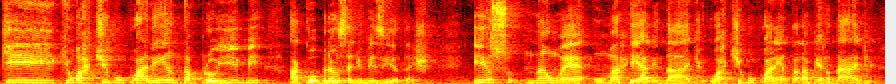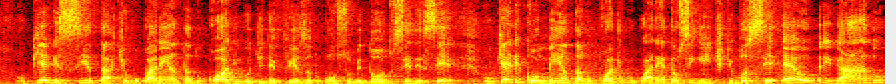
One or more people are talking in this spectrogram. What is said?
que, que o artigo 40 proíbe a cobrança de visitas. Isso não é uma realidade. O artigo 40, na verdade, o que ele cita, artigo 40 do Código de Defesa do Consumidor, do CDC, o que ele comenta no Código 40 é o seguinte, que você é obrigado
